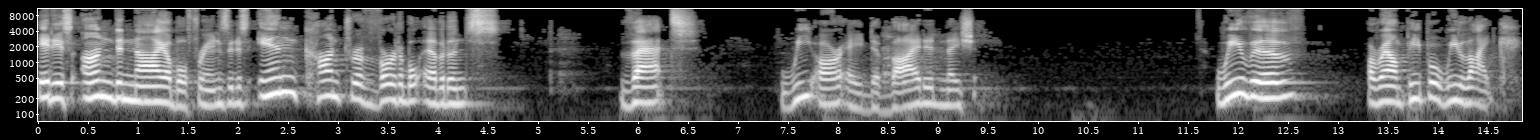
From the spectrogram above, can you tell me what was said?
It is undeniable, friends. It is incontrovertible evidence that we are a divided nation. We live around people we like,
